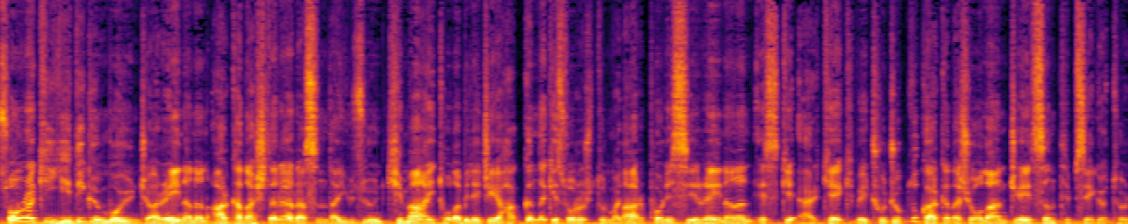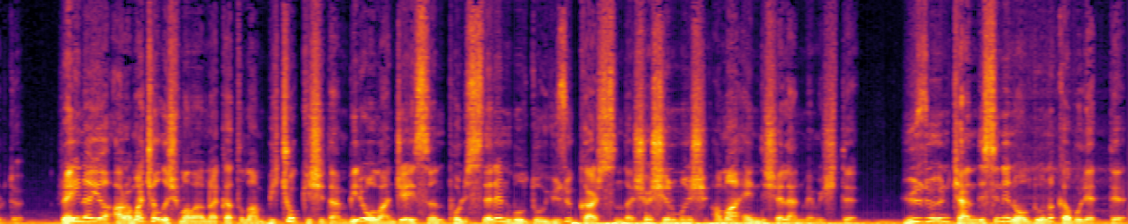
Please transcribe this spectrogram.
Sonraki 7 gün boyunca Reyna'nın arkadaşları arasında yüzüğün kime ait olabileceği hakkındaki soruşturmalar polisi Reyna'nın eski erkek ve çocukluk arkadaşı olan Jason Tipps'e götürdü. Reyna'yı arama çalışmalarına katılan birçok kişiden biri olan Jason polislerin bulduğu yüzük karşısında şaşırmış ama endişelenmemişti. Yüzüğün kendisinin olduğunu kabul etti.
